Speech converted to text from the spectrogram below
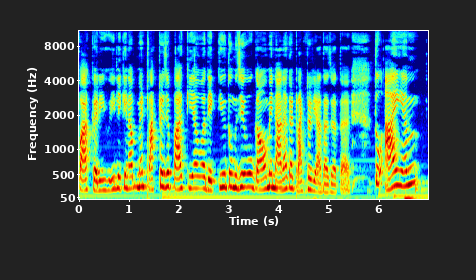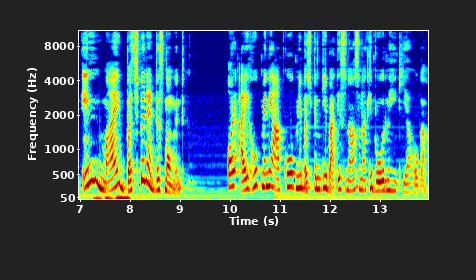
पार्क करी हुई, लेकिन अब मैं ट्रैक्टर जब पार्क किया हुआ देखती हूँ तो मुझे वो गाँव में नाना का ट्रैक्टर याद आ जाता है। तो आई एम इन माई बचपन एट दिस मोमेंट और आई होप मैंने आपको अपने बचपन की बातें सुना सुना के बोर नहीं किया होगा।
